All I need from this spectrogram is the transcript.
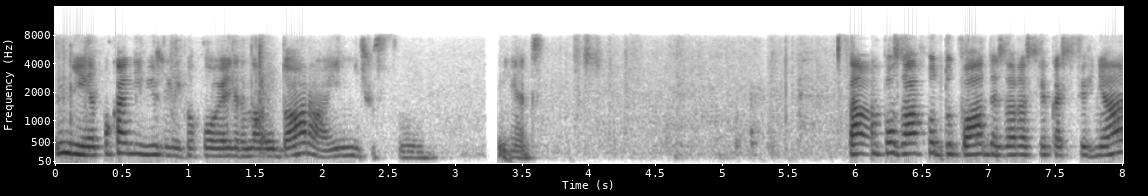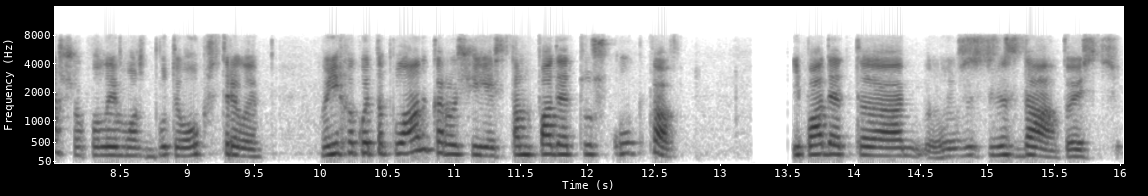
Нет, пока не вижу никакого ядерного удара и не чувствую. Нет. Там по заходу падає зараз якась фігня, що коли можуть бути обстріли. У них какой-то план, короче, есть. Там падает туз кубков и падает э, звезда. То есть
